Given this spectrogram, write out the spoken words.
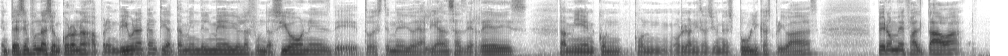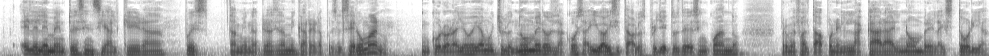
Entonces en Fundación Corona aprendí una cantidad también del medio de las fundaciones, de todo este medio de alianzas, de redes, también con, organizaciones públicas, privadas, pero me faltaba el elemento esencial que era pues también gracias a mi carrera, pues el ser humano. En Corona yo veía mucho los números, la cosa, iba a visitar los proyectos de vez en cuando, pero me faltaba ponerle la cara, el nombre, la historia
